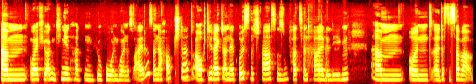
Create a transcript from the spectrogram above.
Ähm, YFU Argentinien hat ein Büro in Buenos Aires, in der Hauptstadt, mhm. auch direkt an der größten Straße, super zentral gelegen. Ähm, und äh, das ist aber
